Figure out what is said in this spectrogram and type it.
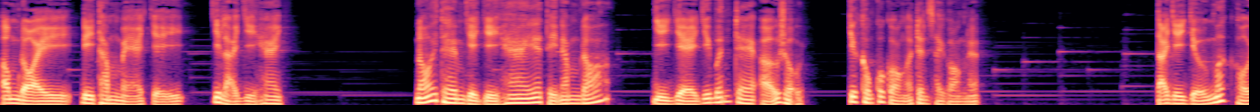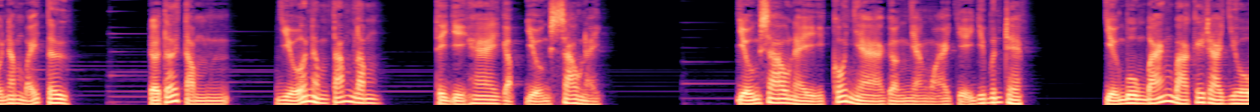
Ông đòi đi thăm mẹ chị với lại dì hai. Nói thêm về dì hai thì năm đó Dì về với Bến Tre ở rồi, Chứ không có còn ở trên Sài Gòn nữa. Tại vì dưỡng mất hồi năm 74 Rồi tới tầm giữa năm 85 Thì dì hai gặp dưỡng sau này. Dưỡng sau này có nhà gần nhà ngoại chị dưới Bến Tre. Dưỡng buôn bán ba cái radio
